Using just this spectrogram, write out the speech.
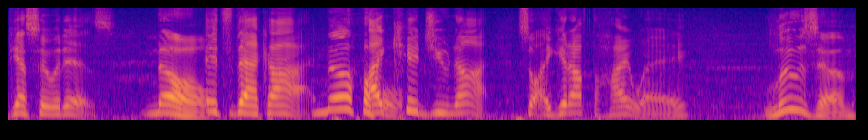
Guess who it is? No. It's that guy. No. I kid you not. So I get off the highway, lose him,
